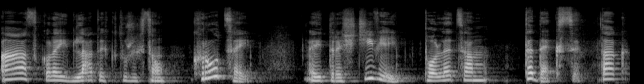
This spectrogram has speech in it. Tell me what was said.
a z kolei dla tych, którzy chcą krócej i treściwiej, polecam TEDxy, tak?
